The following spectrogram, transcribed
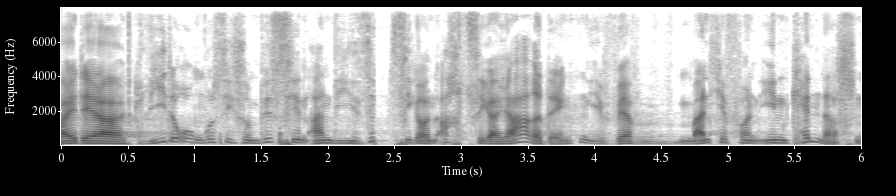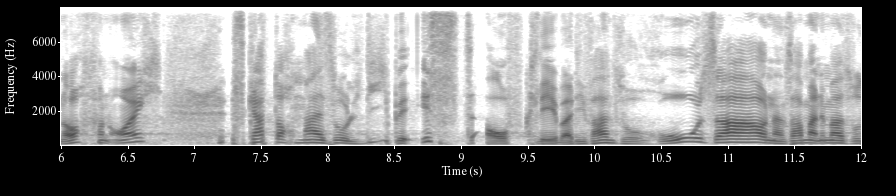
Bei der Gliederung muss ich so ein bisschen an die 70er und 80er Jahre denken. Wer, manche von Ihnen kennen das noch von euch. Es gab doch mal so Liebe ist Aufkleber, die waren so rosa und dann sah man immer so,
